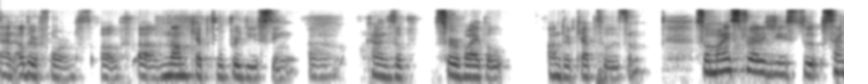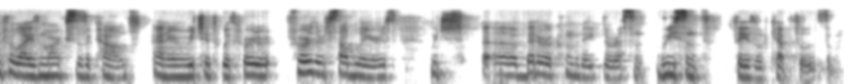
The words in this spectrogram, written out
and other forms of uh, non-capital producing uh, kinds of survival under capitalism. So my strategy is to centralize Marx's accounts and enrich it with further, further sublayers, which uh, better accommodate the recent, recent phase of capitalism.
